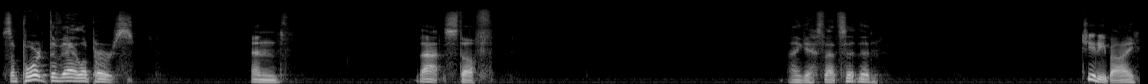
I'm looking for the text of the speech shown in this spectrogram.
Support developers. And that stuff. I guess that's it then. Cheery bye.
